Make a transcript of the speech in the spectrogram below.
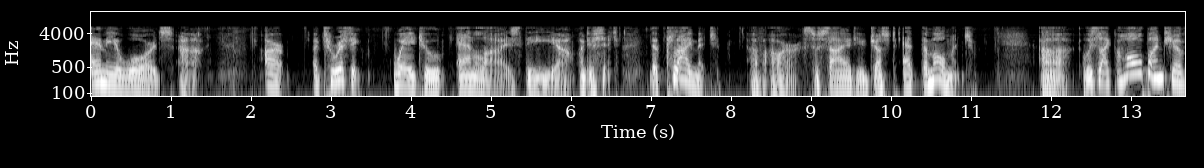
Emmy Awards uh, are a terrific way to analyze the uh, what is it the climate of our society just at the moment. Uh, it was like a whole bunch of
